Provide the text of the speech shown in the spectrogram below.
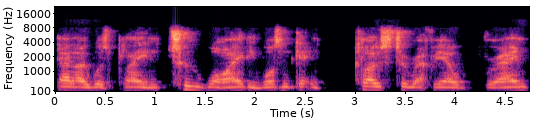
Dalot was playing too wide; he wasn't getting close to Rafael Varane,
